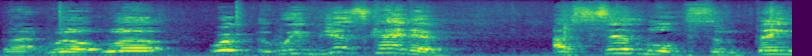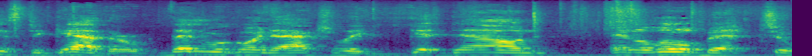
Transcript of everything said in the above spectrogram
But we'll, we'll, we're, we've just kind of assembled some things together. Then we're going to actually get down in a little bit to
